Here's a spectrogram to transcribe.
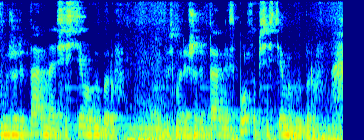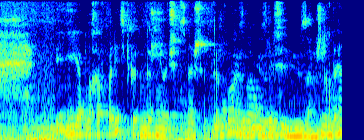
мажоритарная система выборов. То есть мажоритарный способ системы выборов. Я плоха в политике, поэтому даже не очень знаю, что это такое. Ну, из России не знаю, что Да.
